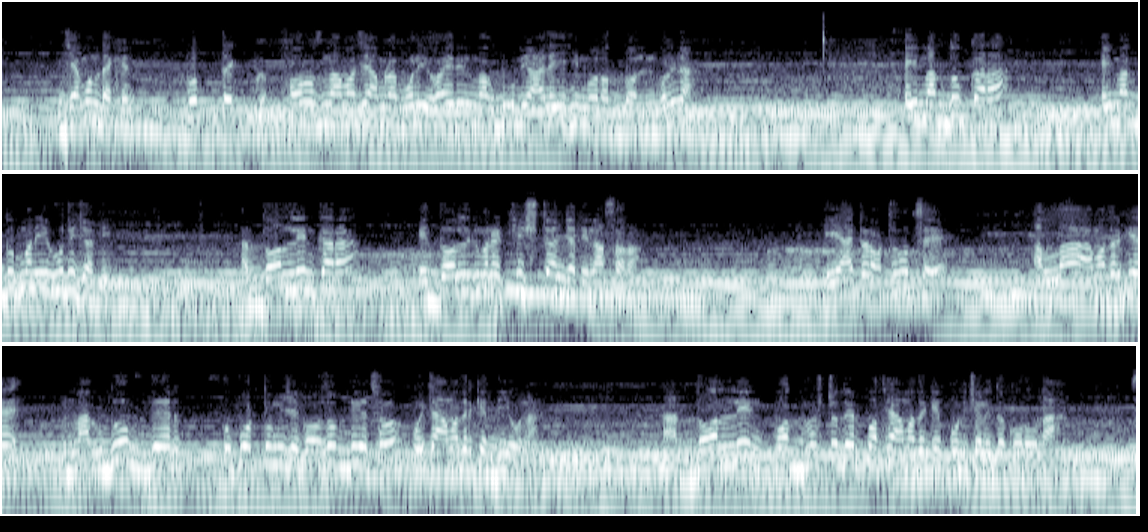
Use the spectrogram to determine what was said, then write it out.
যেমন দেখেন, প্রত্যেক ফরজ নামাজে আমরা বলি, গায়রিল মাগদুবি আলাইহিম ওয়ালাদ-দাল্লিন বলি না? এই মাগদুব কারা? এই মাগদুব মানে ইহুদি জাতি। আর দল্লিন কারা? এই দল্লিন মানে খ্রিস্টান জাতি, নাসারা। এই আয়টার অর্থ হচ্ছে, আল্লাহ আমাদেরকে মাগদুবদের উপর তুমি যে গজব দিয়েছ, ওইটা আমাদেরকে দিও না। আর দল্লিন পথভ্রষ্টদের পথে আমাদেরকে পরিচালিত করো না।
